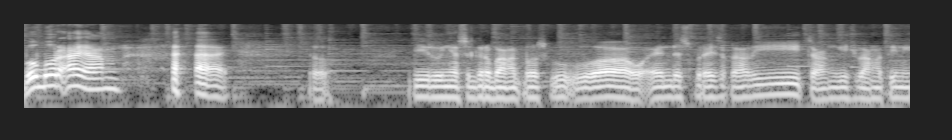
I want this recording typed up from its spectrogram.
bubur ayam. Tuh. Birunya seger banget bosku. Wow endes spray sekali. Canggih banget ini.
